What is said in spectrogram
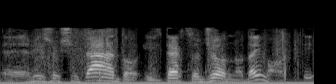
eh, risuscitato il terzo giorno dai morti,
